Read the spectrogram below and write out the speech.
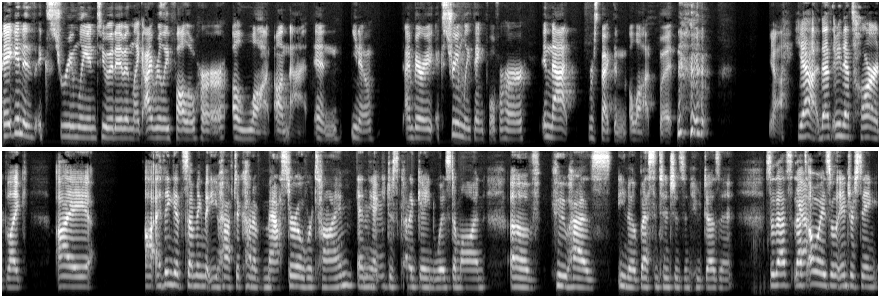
Megan is extremely intuitive and like I really follow her a lot on that. And, you know, I'm very extremely thankful for her in that respect and a lot, but yeah. Yeah, that I mean that's hard. Like I I think it's something that you have to kind of master over time and mm-hmm. that you just kind of gain wisdom on of who has, you know, best intentions and who doesn't. So that's that's yeah. always really interesting.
